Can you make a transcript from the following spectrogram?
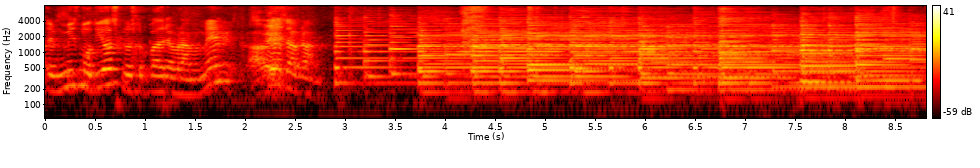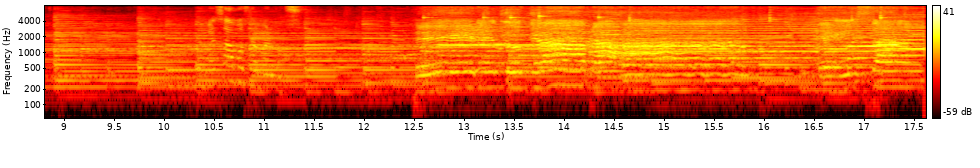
el mismo Dios que nuestro padre Abraham. Amén. Dios de Abraham. Comenzamos, hermanos. Eres Dios de Abraham, de Isaac.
